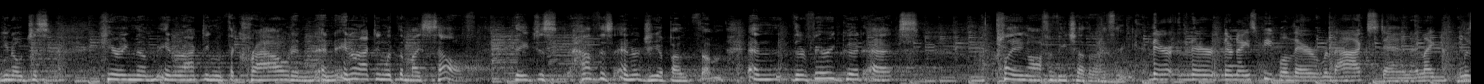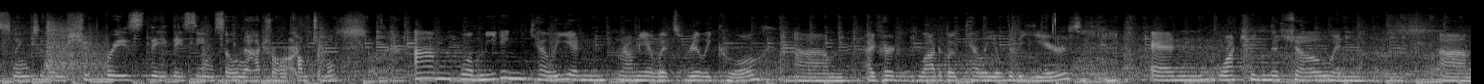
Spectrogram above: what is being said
you know, just hearing them interacting with the crowd and, and interacting with them myself, they just have this energy about them, and they're very good at playing off of each other. I think. They're they're they're nice people. They're relaxed, and I like listening to them shoot the breeze. They they seem so natural and comfortable. Um, well, meeting Kelly and Ramya was really cool. Um, I've heard a lot about Kelly over the years, and watching the show and um,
